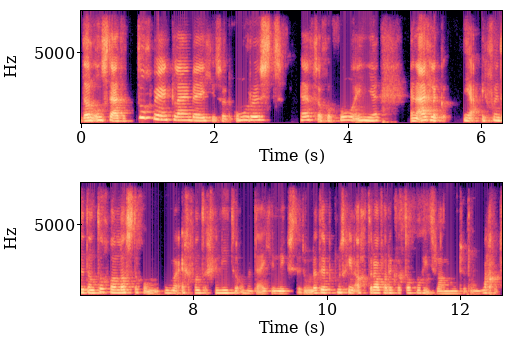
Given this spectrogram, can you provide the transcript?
dan ontstaat er toch weer een klein beetje een soort onrust, zo'n gevoel in je. En eigenlijk, ja, ik vind het dan toch wel lastig om, om er echt van te genieten om een tijdje niks te doen. Dat heb ik misschien achteraf, had ik dat toch nog iets langer moeten doen. Maar goed,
